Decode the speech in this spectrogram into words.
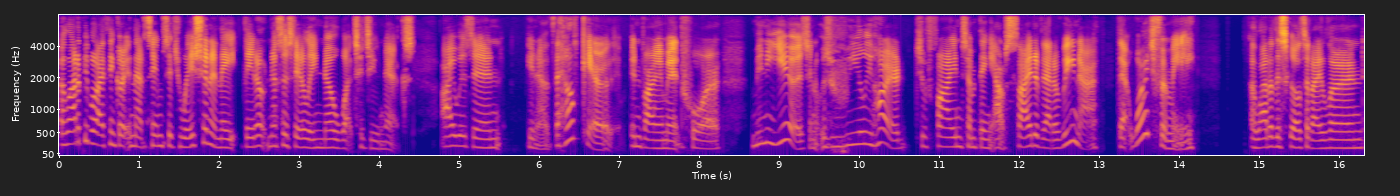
a lot of people I think are in that same situation and they they don't necessarily know what to do next. I was in, you know, the healthcare environment for many years and it was really hard to find something outside of that arena that worked for me. A lot of the skills that I learned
